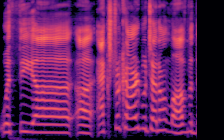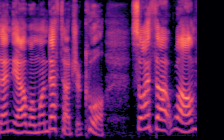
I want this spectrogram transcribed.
with the uh, uh, extra card, which I don't love, but then, yeah, 1 1 Death Toucher. Cool. So I thought, well,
